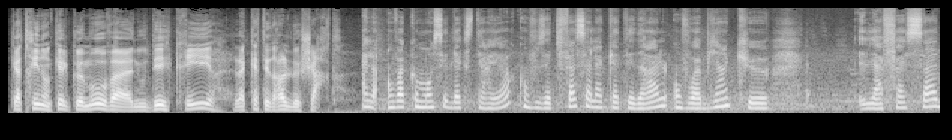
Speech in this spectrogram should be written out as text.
Catherine, en quelques mots, va nous décrire la cathédrale de Chartres. Alors, on va commencer de l'extérieur. Quand vous êtes face à la cathédrale, on voit bien que la façade,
